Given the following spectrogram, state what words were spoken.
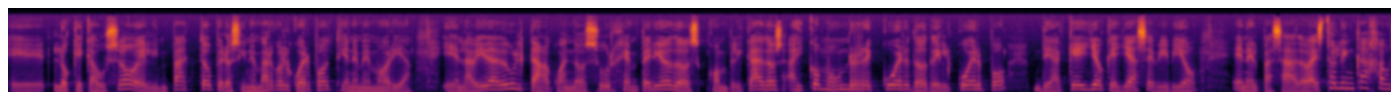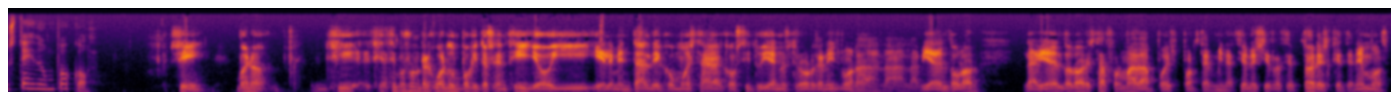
eh, lo que causó el impacto, pero sin embargo el cuerpo tiene memoria. Y en la vida adulta, cuando surgen periodos complicados, hay como un recuerdo del cuerpo de aquello que ya se vivió en el pasado. ¿A esto le encaja a usted un poco? Sí, bueno, si, hacemos un recuerdo un poquito sencillo y, elemental de cómo está constituida en nuestro organismo la, vía del dolor, la vía del dolor está formada pues por terminaciones y receptores que tenemos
